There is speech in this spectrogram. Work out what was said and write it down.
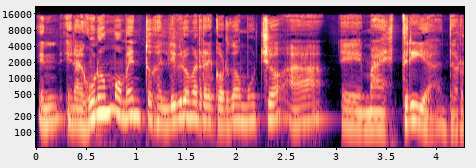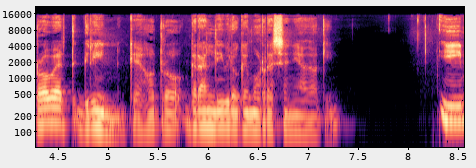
En, algunos momentos el libro me recordó mucho a eh, Maestría de Robert Greene, que es otro gran libro que hemos reseñado aquí. Y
